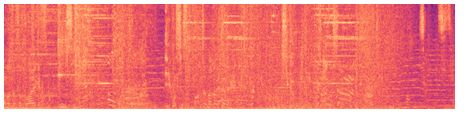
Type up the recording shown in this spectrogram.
떨어져서 도와야겠어. 이곳에서 빠져나가야 되네. 지금 당장! 멈춰지세요.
